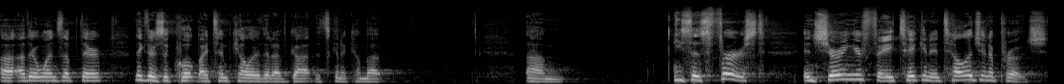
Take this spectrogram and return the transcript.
other ones up there? I think there's a quote by Tim Keller that I've got that's going to come up. Um, he says, First, in sharing your faith, take an intelligent approach,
